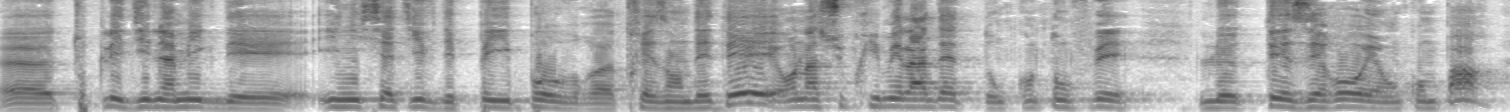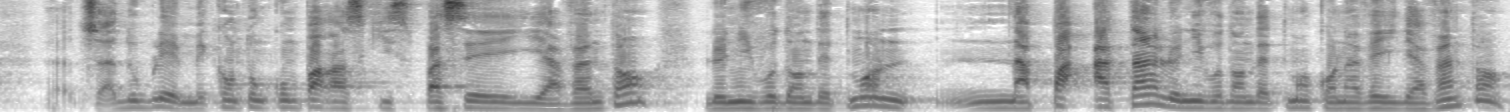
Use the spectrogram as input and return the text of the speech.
euh, toutes les dynamiques des initiatives des pays pauvres très endettés. On a supprimé la dette. Donc quand on fait le T0 et on compare, ça a doublé. Mais quand on compare à ce qui se passait il y a 20 ans, le niveau d'endettement n'a pas atteint le niveau d'endettement qu'on avait il y a 20 ans.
